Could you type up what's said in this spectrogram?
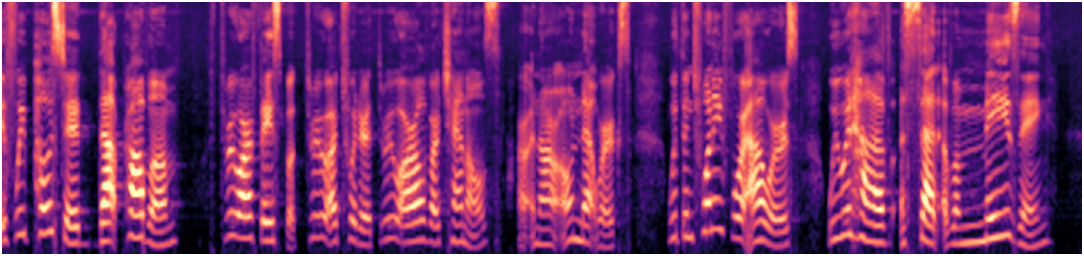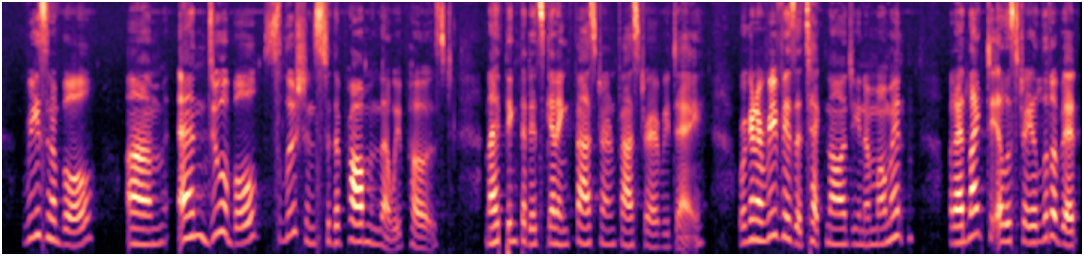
if we posted that problem through our Facebook, through our Twitter, through all of our channels, our, in our own networks, within 24 hours, we would have a set of amazing, reasonable, um, and doable solutions to the problem that we posed. And I think that it's getting faster and faster every day. We're going to revisit technology in a moment, but I'd like to illustrate a little bit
